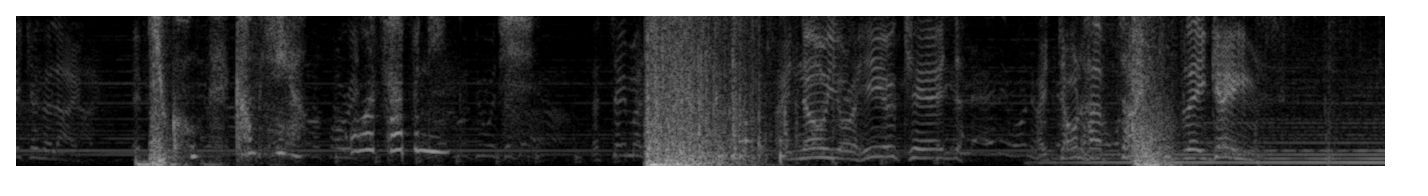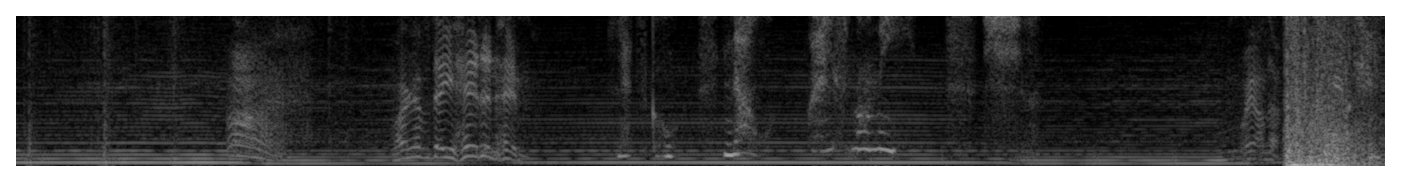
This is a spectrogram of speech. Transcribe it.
Taken alive. Hugo, come here! What's happening? Shh! The same as I know you're here, kid. I don't have time to play games. Ah, Where have they hidden him? Let's go. Now! Where's Mummy? Shh! Where the f is he?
